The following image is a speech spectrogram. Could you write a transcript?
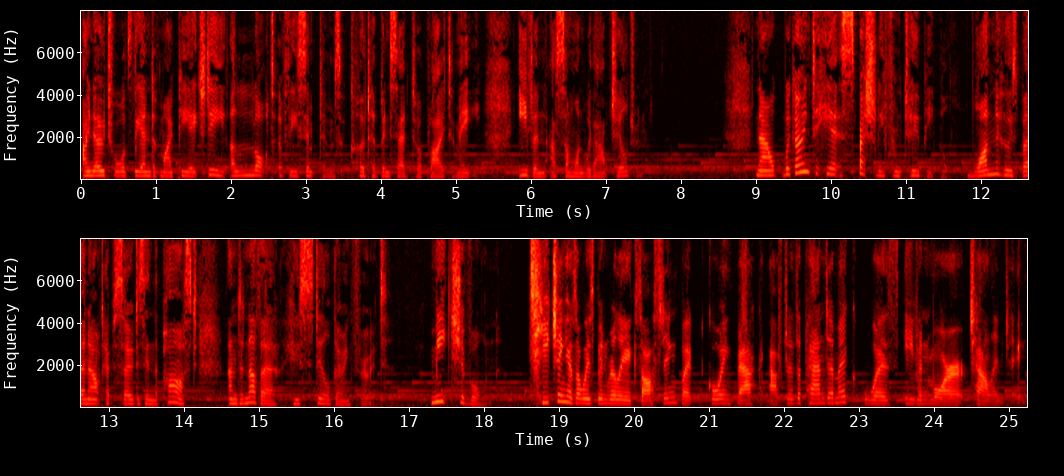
I know towards the end of my PhD, a lot of these symptoms could have been said to apply to me, even as someone without children. Now, we're going to hear especially from two people one whose burnout episode is in the past, and another who's still going through it. Meet Siobhan. Teaching has always been really exhausting, but going back after the pandemic was even more challenging.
